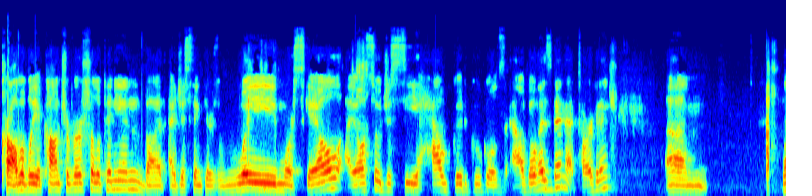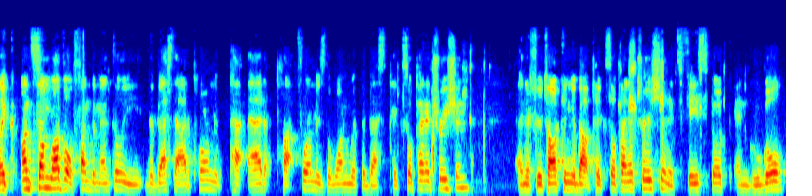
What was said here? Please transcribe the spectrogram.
probably a controversial opinion, but I just think there's way more scale. I also just see how good Google's algo has been at targeting. Um, like on some level, fundamentally, the best ad platform ad platform is the one with the best pixel penetration. And if you're talking about pixel penetration, it's Facebook and Google.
